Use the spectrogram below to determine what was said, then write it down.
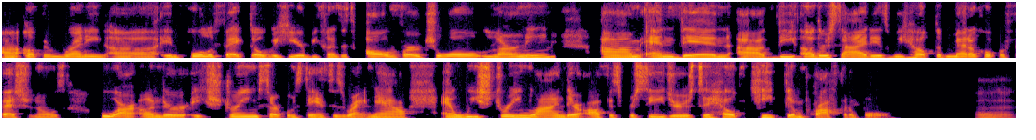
uh, up and running uh, in full effect over here because it's all virtual learning. Um, and then uh, the other side is we help the medical professionals who are under extreme circumstances right now, and we streamline their office procedures to help keep them profitable. Mm,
